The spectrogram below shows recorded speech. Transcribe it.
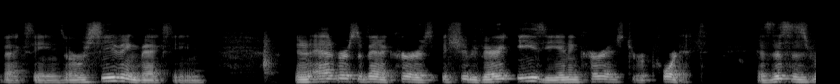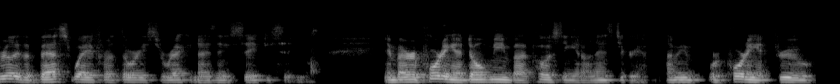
vaccines or receiving vaccine and an adverse event occurs, it should be very easy and encouraged to report it, as this is really the best way for authorities to recognize any safety signals. And by reporting, I don't mean by posting it on Instagram. I mean reporting it through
